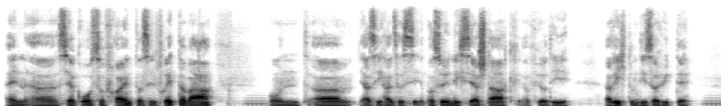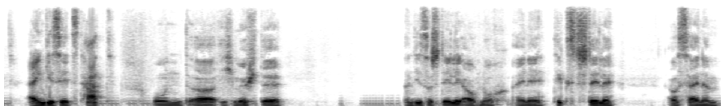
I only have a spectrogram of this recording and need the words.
ein äh, sehr großer Freund der Silvretta war und äh, er sich also persönlich sehr stark für die Errichtung dieser Hütte eingesetzt hat. Und äh, ich möchte an dieser Stelle auch noch eine Textstelle aus seinem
